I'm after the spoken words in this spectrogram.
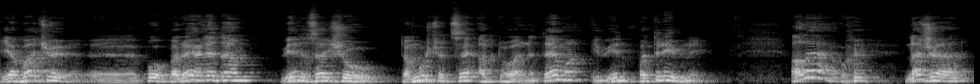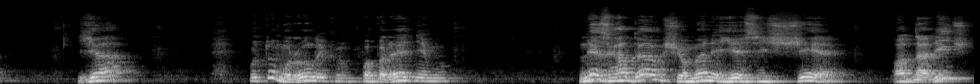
я бачу е, по переглядам, він зайшов, тому що це актуальна тема і він потрібний. Але, на жаль, я у тому ролику, попередньому, не згадав, що в мене є ще одна річ,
